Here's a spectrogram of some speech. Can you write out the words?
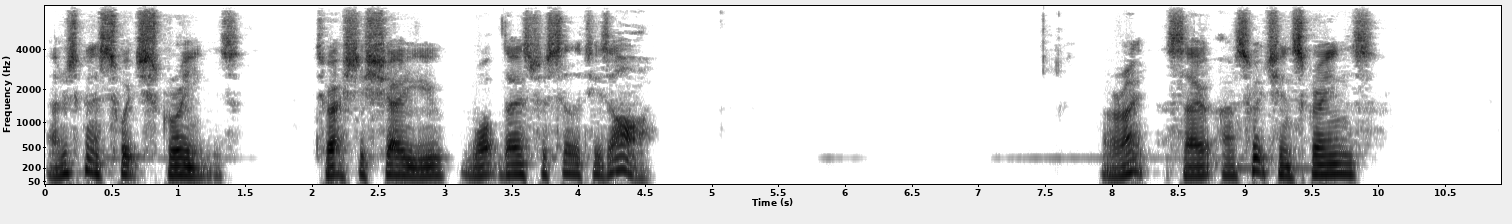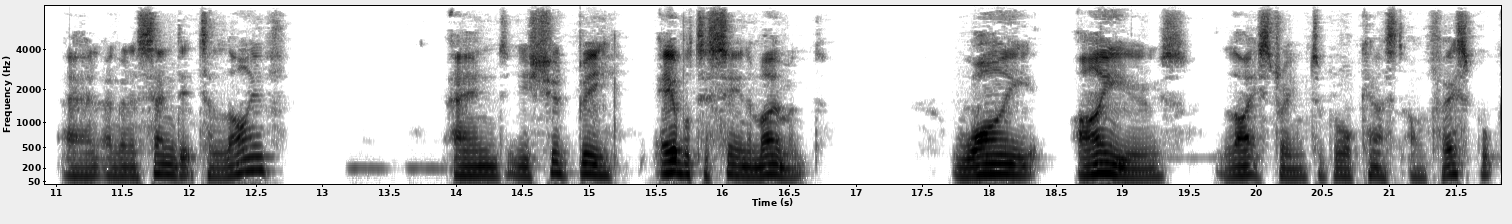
I'm just going to switch screens to actually show you what those facilities are. All right, so I'm switching screens and I'm going to send it to live and you should be able to see in a moment why I use Lightstream to broadcast on Facebook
